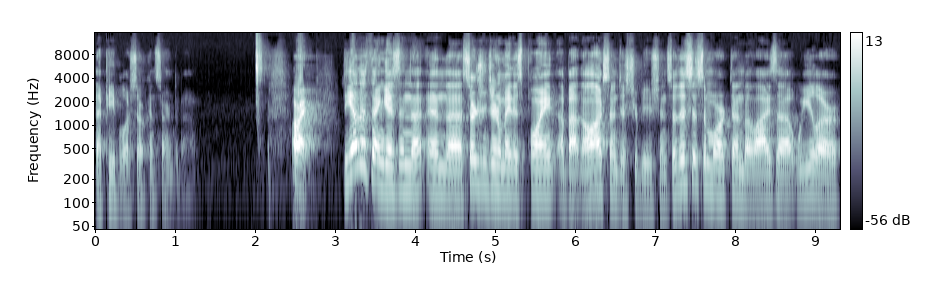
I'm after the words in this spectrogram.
that people are so concerned about. All right, the other thing is, and the, the Surgeon General made this point about naloxone distribution. So this is some work done by Liza Wheeler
